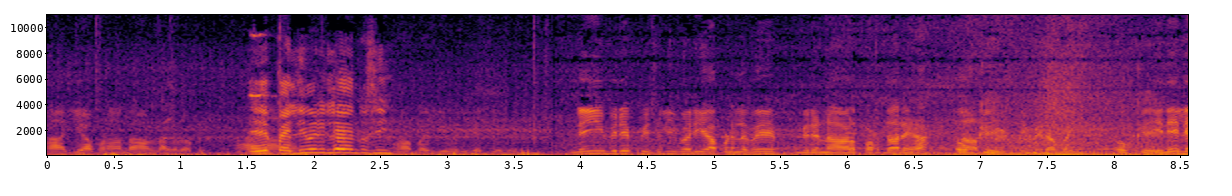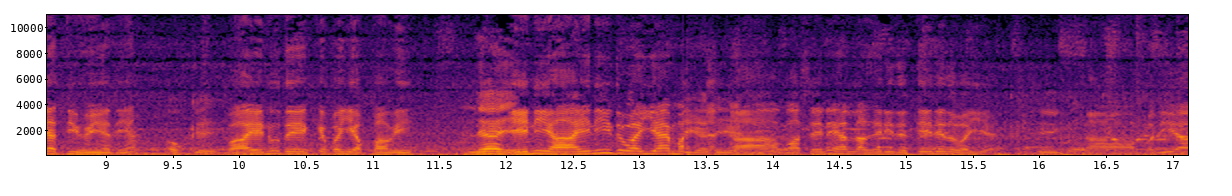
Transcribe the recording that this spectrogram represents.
ਹਾਂ ਜੀ ਆਪਣਾ ਨਾਮ ਲੱਗਦਾ ਬਈ। ਇਹ ਪਹਿਲੀ ਵਾਰੀ ਲਿਆਏ ਤੁਸੀਂ? ਹਾਂ ਪਹਿਲੀ ਵਾਰੀ ਲੱਗੀ ਵੀਰੇ ਨਹੀਂ ਵੀਰੇ ਪਿਛਲੀ ਵਾਰੀ ਆਪਣੇ ਲਵੇ ਮੇਰੇ ਨਾਲ ਪੜਦਾ ਰਿਹਾ classmate ਸੀ ਮੇਰਾ ਬਾਈ। ਓਕੇ ਇਹਨੇ ਲਿਆਤੀ ਹੋਈਆਂ ਦੀਆਂ ਓਕੇ ਵਾਹ ਇਹਨੂੰ ਦੇਖ ਕੇ ਬਾਈ ਆਪਾਂ ਵੀ ਲਿਆਏ। ਇਹ ਨਹੀਂ ਹਾਂ ਇਹ ਨਹੀਂ ਦਵਾਈ ਹੈ ਹੈ, ਹੈ, ਹਾਂ ਹੈ। ਬਸ ਇਹਨੇ ਹੱਲਾ ਸੇਰੀ ਦਿੱਤੀ ਇਹਨੇ ਦਵਾਈ ਹੈ ਠੀਕ ਆ ਹਾਂ ਵਧੀਆ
